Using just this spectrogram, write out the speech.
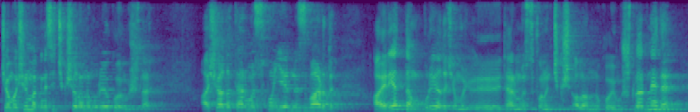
Çamaşır makinesi çıkış alanı buraya koymuşlar. Aşağıda termosifon yeriniz vardı. Ayrıyeten buraya da çama- e, termosifonun çıkış alanını koymuşlar. Neden?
